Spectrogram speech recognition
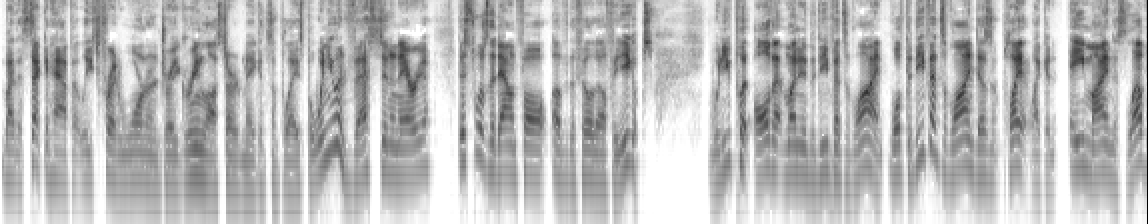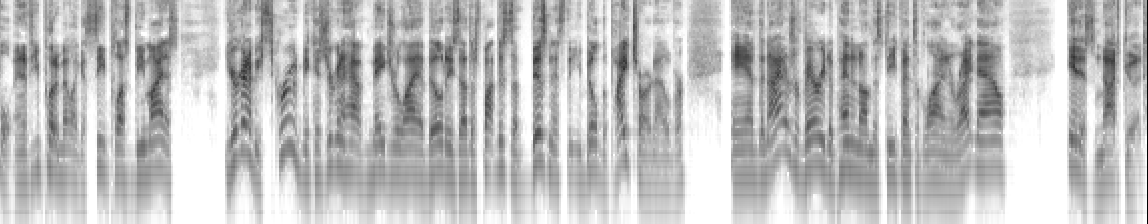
By the second half, at least Fred Warner and Dre Greenlaw started making some plays. But when you invest in an area, this was the downfall of the Philadelphia Eagles. When you put all that money in the defensive line, well, if the defensive line doesn't play at like an A minus level, and if you put them at like a C plus B minus, you're going to be screwed because you're going to have major liabilities other spots. This is a business that you build the pie chart over. And the Niners are very dependent on this defensive line. And right now, it is not good.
